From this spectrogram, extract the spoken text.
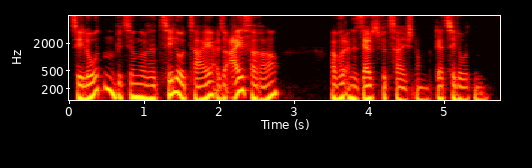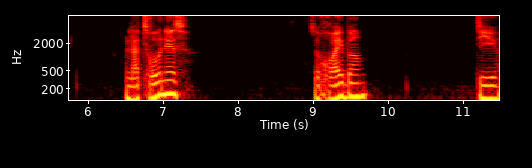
Zeloten bzw. Zelotai, also Eiferer, war wohl eine Selbstbezeichnung der Zeloten. Und Latrones, also Räuber, die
